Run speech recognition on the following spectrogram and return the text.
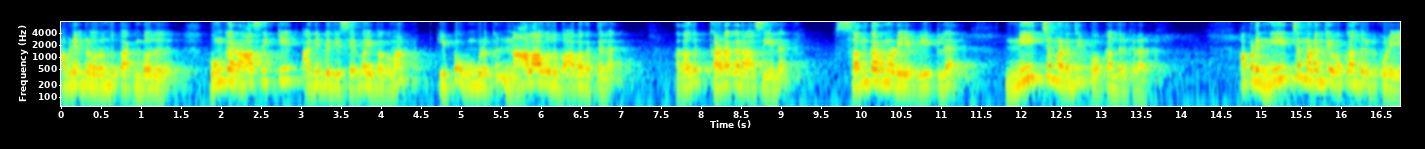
அப்படின்றவர் வந்து பார்க்கும்போது உங்கள் ராசிக்கு அதிபதி செவ்வாய் பகவான் இப்போ உங்களுக்கு நாலாவது பாவகத்தில் அதாவது கடக ராசியில் சந்திரனுடைய வீட்டில் நீச்சம் அடைஞ்சு இப்போ உட்காந்துருக்கிறார் அப்படி நீச்சம் அடைஞ்சு உட்காந்துருக்கக்கூடிய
